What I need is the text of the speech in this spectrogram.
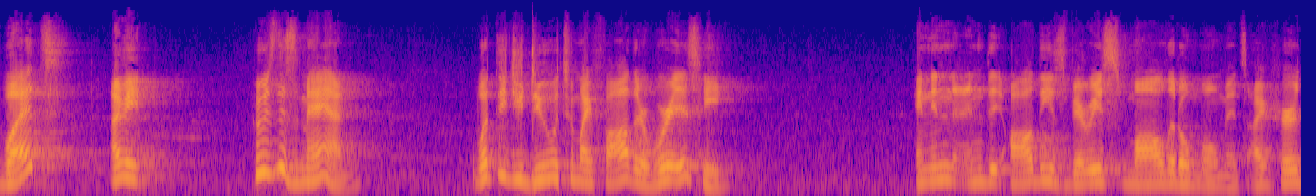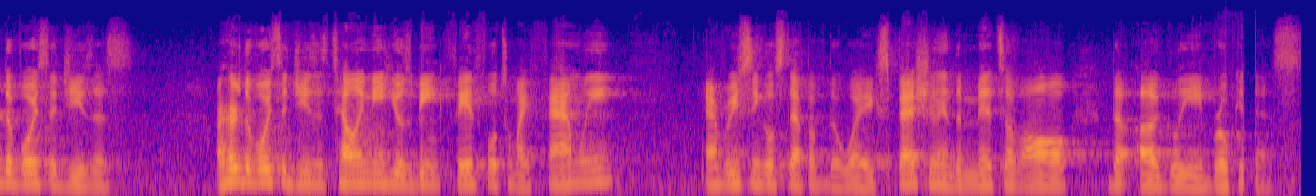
What? I mean, who's this man? What did you do to my father? Where is he? And in, in the, all these very small little moments, I heard the voice of Jesus. I heard the voice of Jesus telling me he was being faithful to my family every single step of the way, especially in the midst of all the ugly brokenness.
